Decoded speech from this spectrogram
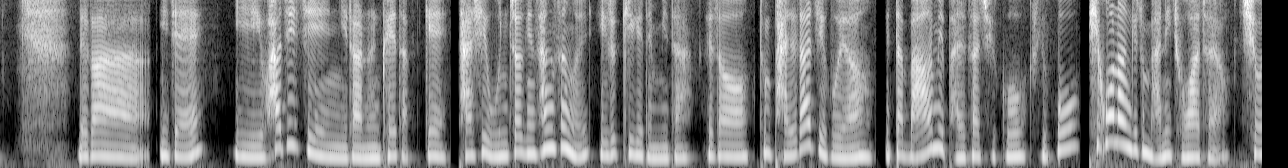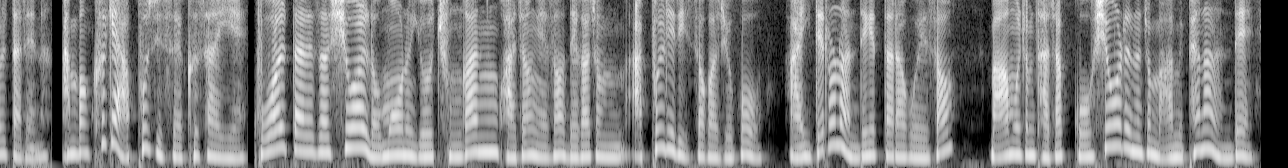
내가 이제 이 화지진이라는 괴답게 다시 운적인 상승을 일으키게 됩니다. 그래서 좀 밝아지고요. 일단 마음이 밝아지고 그리고 피곤한 게 좀 많이 좋아져요. 10월 달에는. 한번 크게 아플 수 있어요. 그 사이에. 9월 달에서 10월 넘어오는 요 중간 과정에서 내가 좀 아플 일이 있어가지고 아 이대로는 안 되겠다라고 해서 마음을 좀 다잡고 10월에는 좀 마음이 편안한데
